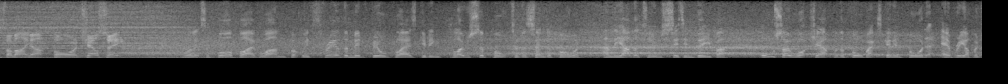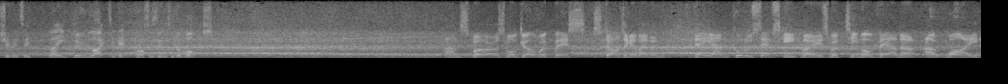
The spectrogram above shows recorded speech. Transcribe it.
Here's the lineup for Chelsea. Well, it's a 4-5-1, but with three of the midfield players giving close support to the centre forward, and the other two sitting deeper. Also watch out for the fullbacks getting forward at every opportunity. They do like to get crosses into the box. And Spurs will go with this starting 11. Dejan Kulusevski plays with Timo Werner out wide,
